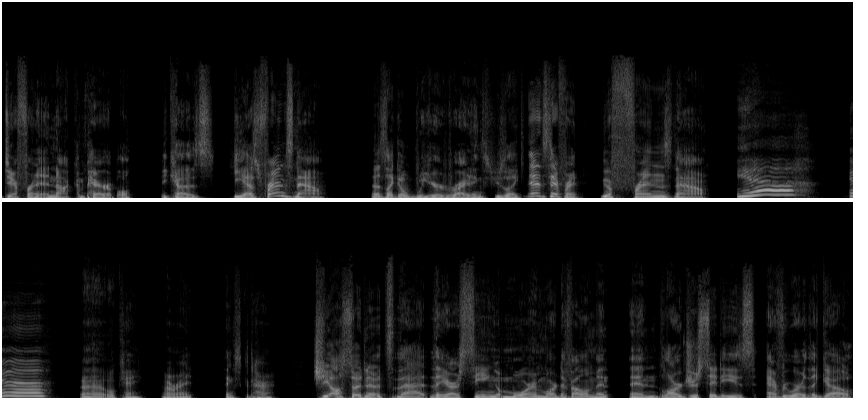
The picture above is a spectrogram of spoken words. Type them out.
different and not comparable because he has friends now. That's like a weird writing. She's like, that's different. You have friends now. Yeah. Yeah. Uh, okay. All right. Thanks, Katara. She also notes that they are seeing more and more development in larger cities everywhere they go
